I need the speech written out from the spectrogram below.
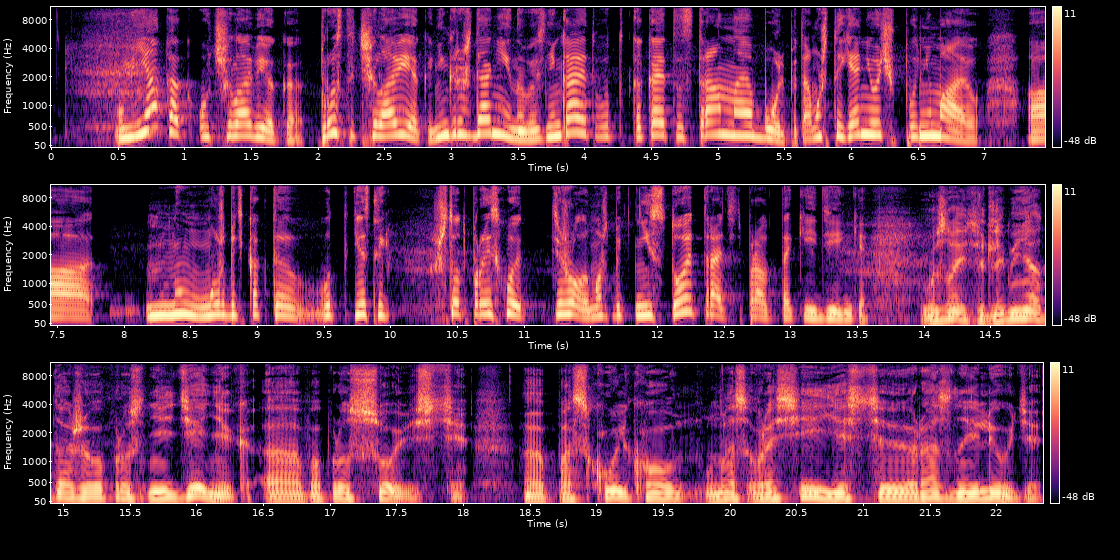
У меня, как у человека, просто человека, не гражданина, возникает вот какая-то странная боль, потому что я не очень понимаю, а, ну, может быть, как-то, вот если что-то происходит тяжелое, может быть, не стоит тратить, правда, такие деньги? Вы знаете, для меня даже вопрос не денег, а вопрос совести. А, поскольку у нас в России есть э, разные люди.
